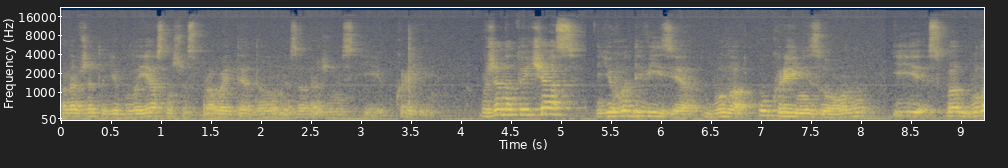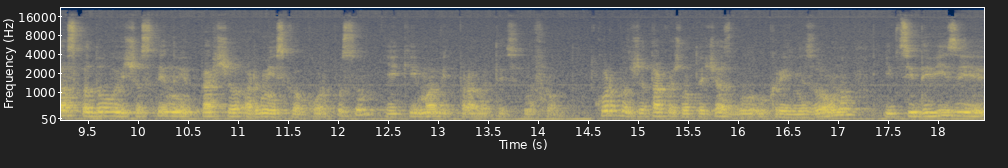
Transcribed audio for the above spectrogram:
але вже тоді було ясно, що справа йде до незалежності України. Вже на той час його дивізія була українізована і була складовою частиною першого армійського корпусу, який мав відправитись на фронт. Корпус вже також на той час було українізовано, і в цій дивізії,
